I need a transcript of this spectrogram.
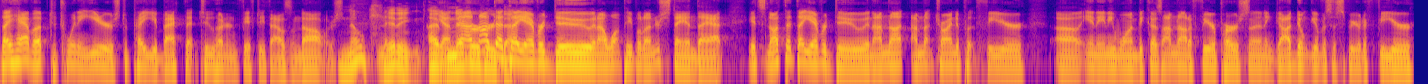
they have up to 20 years to pay you back that $250,000. No kidding. I've yeah, never not heard that, that they ever do and I want people to understand that. It's not that they ever do and I'm not I'm not trying to put fear uh, in anyone because I'm not a fear person and God don't give us a spirit of fear,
